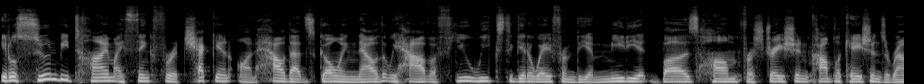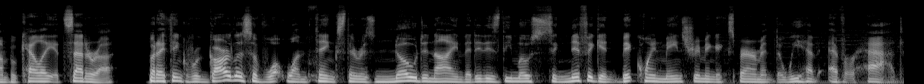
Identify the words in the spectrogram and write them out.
It'll soon be time, I think, for a check in on how that's going now that we have a few weeks to get away from the immediate buzz, hum, frustration, complications around Bukele, etc. But I think, regardless of what one thinks, there is no denying that it is the most significant Bitcoin mainstreaming experiment that we have ever had.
